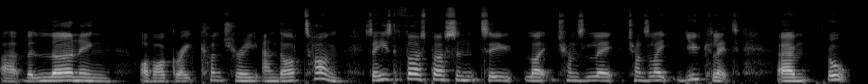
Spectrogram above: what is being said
uh, the learning of our great country and our tongue. So he's the first person to like translate translate Euclid. Um, oh,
